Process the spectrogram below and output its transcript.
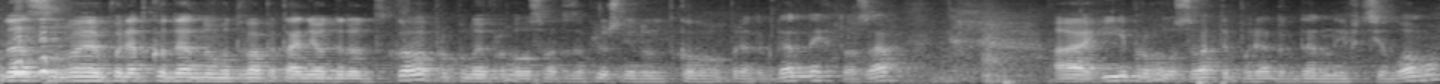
У нас в порядку денному два питання, одне додаткове. Пропоную проголосувати за включення додаткового порядок денний. Хто за? А, І проголосувати порядок денний в цілому.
